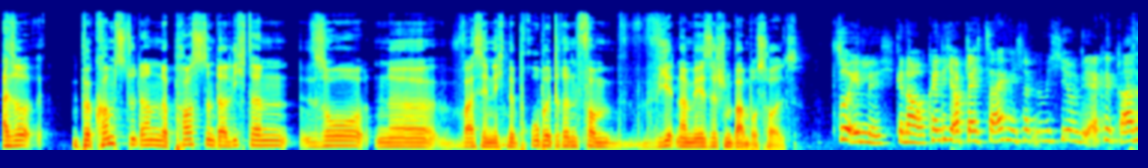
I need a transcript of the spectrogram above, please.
Also bekommst du dann eine Post und da liegt dann so eine, weiß ich nicht, eine Probe drin vom vietnamesischen Bambusholz. So ähnlich, genau. Könnte ich auch gleich zeigen. Ich habe nämlich hier um die Ecke gerade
